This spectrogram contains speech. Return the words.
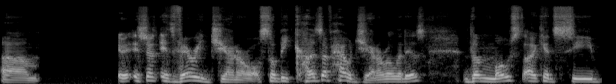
Um, it- it's just it's very general. So because of how general it is, the most I could see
